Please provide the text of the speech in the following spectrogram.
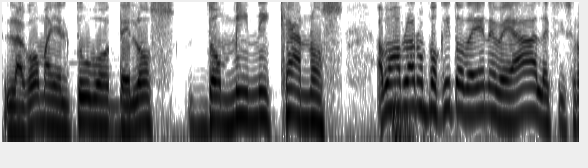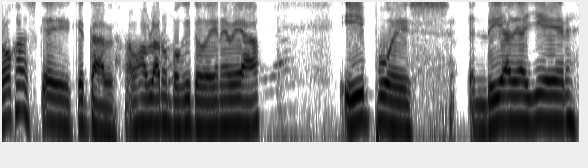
la goma y el tubo de los dominicanos. Vamos a hablar un poquito de NBA, Alexis Rojas, ¿qué, qué tal? Vamos a hablar un poquito de NBA. Y pues el día de ayer,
